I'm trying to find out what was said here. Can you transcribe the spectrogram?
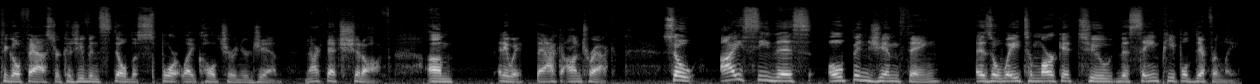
to go faster because you've instilled a sport-like culture in your gym. Knock that shit off. Um, anyway, back on track. So I see this open gym thing as a way to market to the same people differently,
